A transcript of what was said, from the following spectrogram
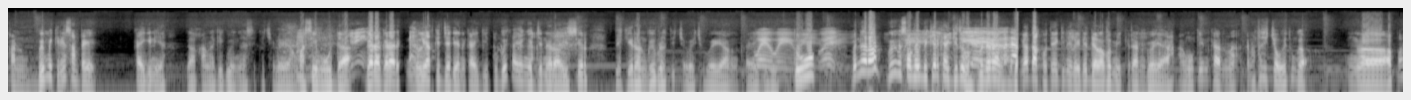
akan gue mikirnya sampai kayak gini ya nggak akan lagi gue ngasih ke cewek yang masih muda. Gara-gara ngelihat kejadian kayak gitu gue kayak ngegeneralisir pikiran gue berarti cewek-cewek yang kayak weh, gitu. weh, Weh. beneran gue sampai mikir kayak gitu loh Iya, iya, beneran. bener. nggak takutnya gini loh ini dalam pemikiran gue ya. Ah, mungkin karena kenapa sih cowok itu nggak nggak apa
